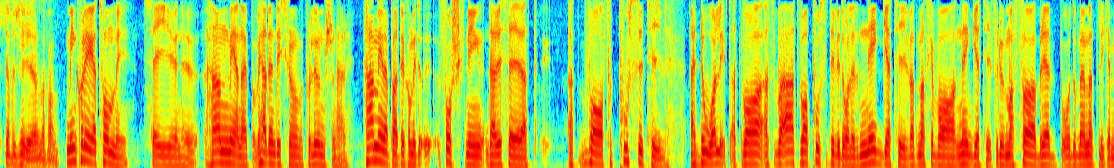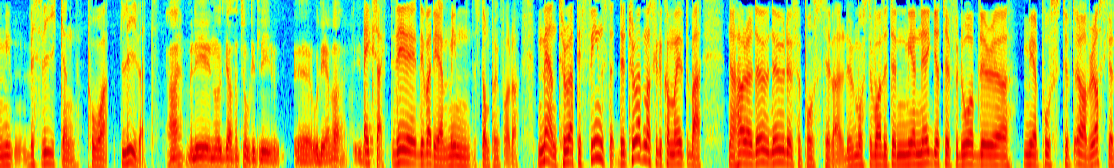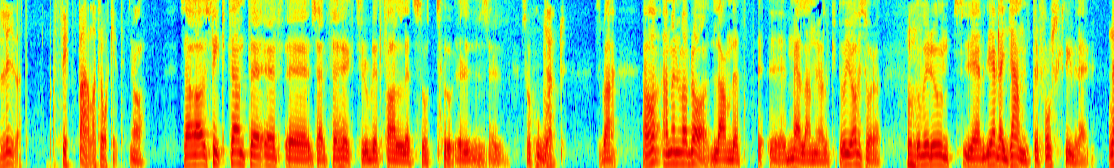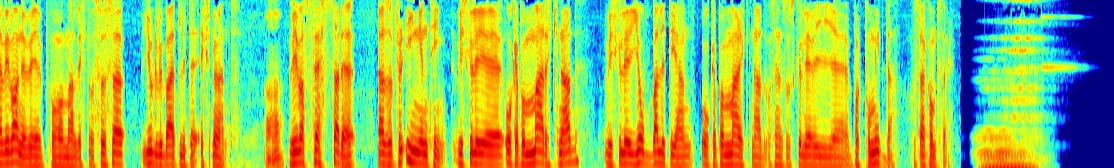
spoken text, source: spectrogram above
träffa tjejer i alla fall. Min kollega Tommy säger ju nu, han menar på, vi hade en diskussion på lunchen här. Han menar på att det kommit forskning där det säger att, att vara för positiv är dåligt. Att vara, alltså, att vara positiv är dåligt. Negativ, att man ska vara negativ. För då är man förberedd på, och då blir man inte lika besviken på livet. Ja, men det är nog ett ganska tråkigt liv eh, att leva. Exakt, det, det var det min ståndpunkt var då. Men tror att det finns det? Du tror att man skulle komma ut och bara, nej hörru du, nu är du för positiv här. Du måste vara lite mer negativ för då blir du mer positivt överraskad i livet. Fy fan vad tråkigt. Ja. Så ja, sikta inte eh, eh, här, för högt för då blir fallet så, eh, så, så hårt. Så bara, ja, ja men vad bra, landet eh, mellanmjölk. Då gör vi så då. Då går vi runt, jävla, jävla janteforskning det där. När vi var nu på Mallis då, så, så gjorde vi bara ett litet experiment. Aha. Vi var stressade, alltså för ingenting. Vi skulle åka på marknad, vi skulle jobba lite grann, åka på marknad och sen så skulle vi bort på middag hos några kompisar.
